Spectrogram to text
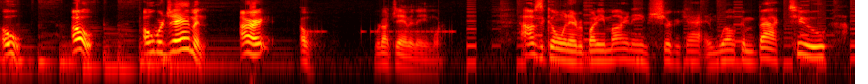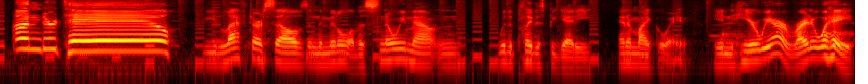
Oh, oh, oh, we're jamming. All right. Oh, we're not jamming anymore. How's it going, everybody? My name's Sugarcat, and welcome back to Undertale. We left ourselves in the middle of a snowy mountain with a plate of spaghetti and a microwave. And here we are, right away.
